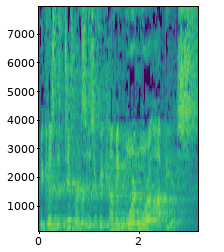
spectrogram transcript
because the differences are becoming more and more obvious.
